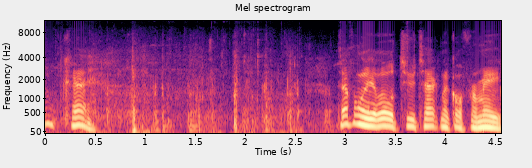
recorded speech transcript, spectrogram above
Okay. Definitely a little too technical for me.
